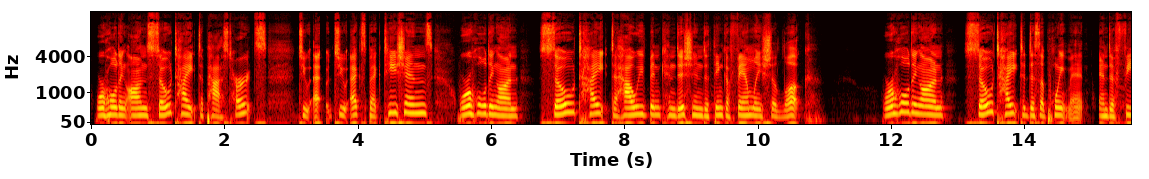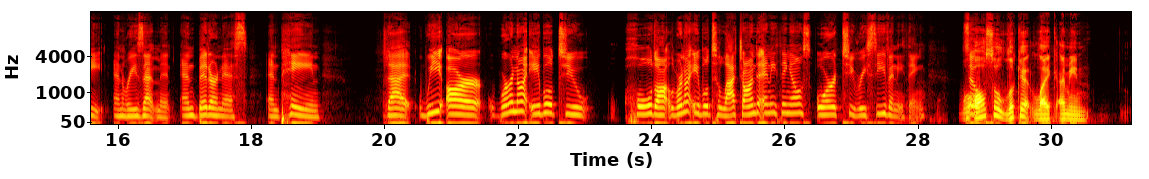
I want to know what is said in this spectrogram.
We're holding on so tight to past hurts, to to expectations. We're holding on so tight to how we've been conditioned to think a family should look. We're holding on so tight to disappointment and defeat and resentment and bitterness and pain that we are we're not able to hold on we're not able to latch on to anything else or to receive anything Well, So- also look at like I mean,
